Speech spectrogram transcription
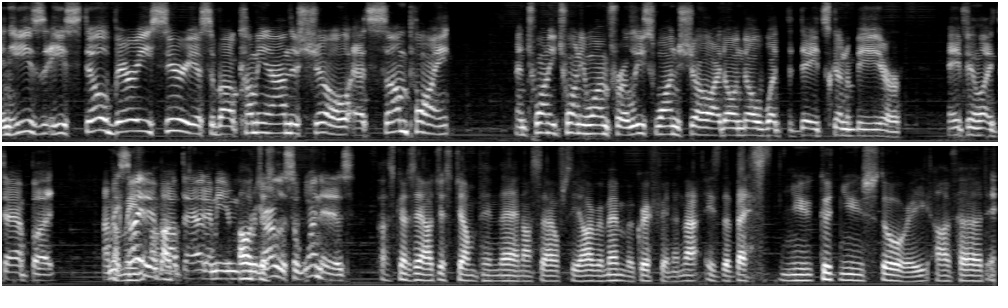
And he's he's still very serious about coming on this show at some point in 2021 for at least one show. I don't know what the date's going to be or anything like that, but I'm I mean, excited I'll- about that. I mean, I'll just- regardless of when it is. I was going to say I'll just jump in there and I say obviously I remember Griffin and that is the best new good news story I've heard in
